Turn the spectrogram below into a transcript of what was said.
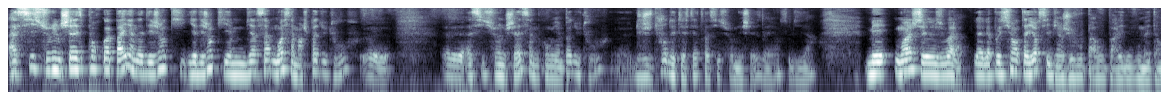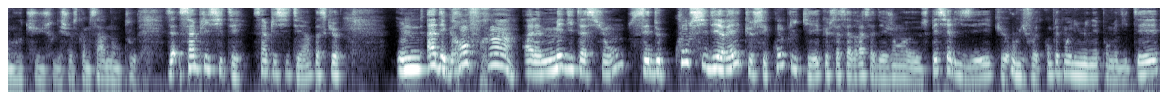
Assis sur une chaise, pourquoi pas Il y en a des gens qui, il y a des gens qui aiment bien ça. Moi, ça marche pas du tout. Assis sur une chaise, ça me convient pas du tout. J'ai toujours détesté être assis sur des chaises d'ailleurs, c'est bizarre. Mais moi, voilà, la, position en tailleur, c'est bien. Je vais vous pas vous parler de vous mettre en lotus ou des choses comme ça, non. Simplicité, simplicité, hein, parce que un des grands freins à la méditation, c'est de considérer que c'est compliqué, que ça s'adresse à des gens euh, spécialisés, que où il faut être complètement illuminé pour méditer,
